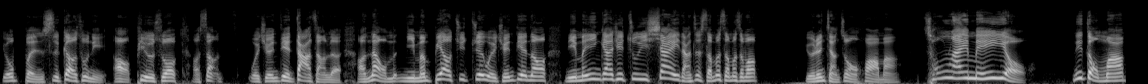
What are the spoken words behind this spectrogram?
有本事告诉你哦，譬如说哦，上伟权店大涨了啊，哦，那我们你们不要去追伟权店哦，你们应该去注意下一档是什么什么什么？有人讲这种话吗？从来没有，你懂吗？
